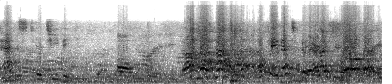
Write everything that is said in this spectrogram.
text or TV? All three. Okay, that's fair. I do all three.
